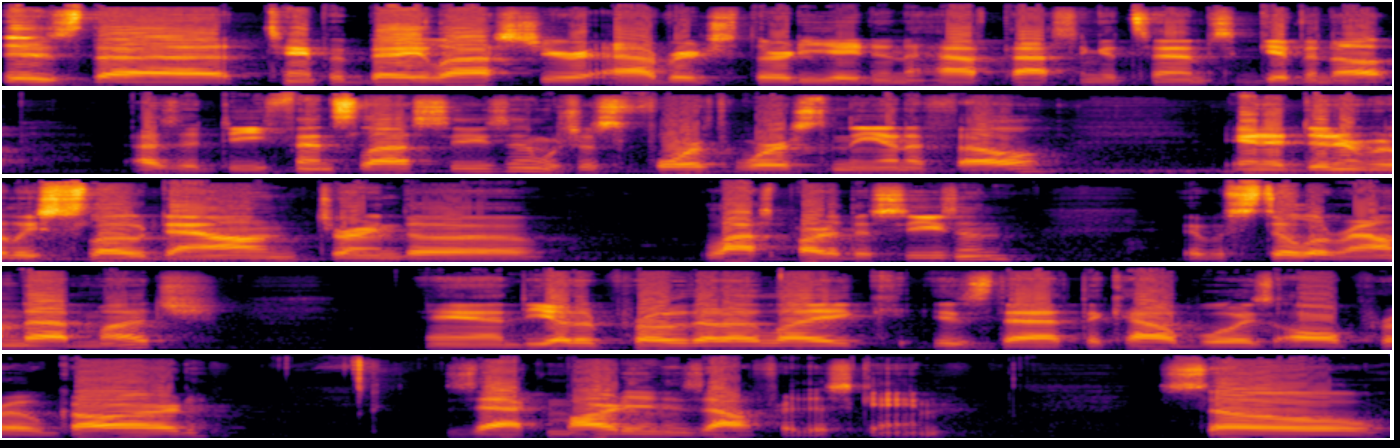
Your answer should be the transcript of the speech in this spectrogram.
is that Tampa Bay last year averaged 38 and a half passing attempts given up as a defense last season, which was fourth worst in the NFL. And it didn't really slow down during the last part of the season. It was still around that much. And the other pro that I like is that the Cowboys all pro guard, Zack Martin, is out for this game. So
